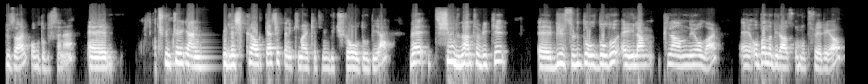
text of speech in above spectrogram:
güzel oldu bu sene. E, çünkü yani Birleşik Krallık gerçekten iklim hareketinin güçlü olduğu bir yer ve şimdiden tabii ki e, bir sürü dolu dolu eylem planlıyorlar. E, o bana biraz umut veriyor.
